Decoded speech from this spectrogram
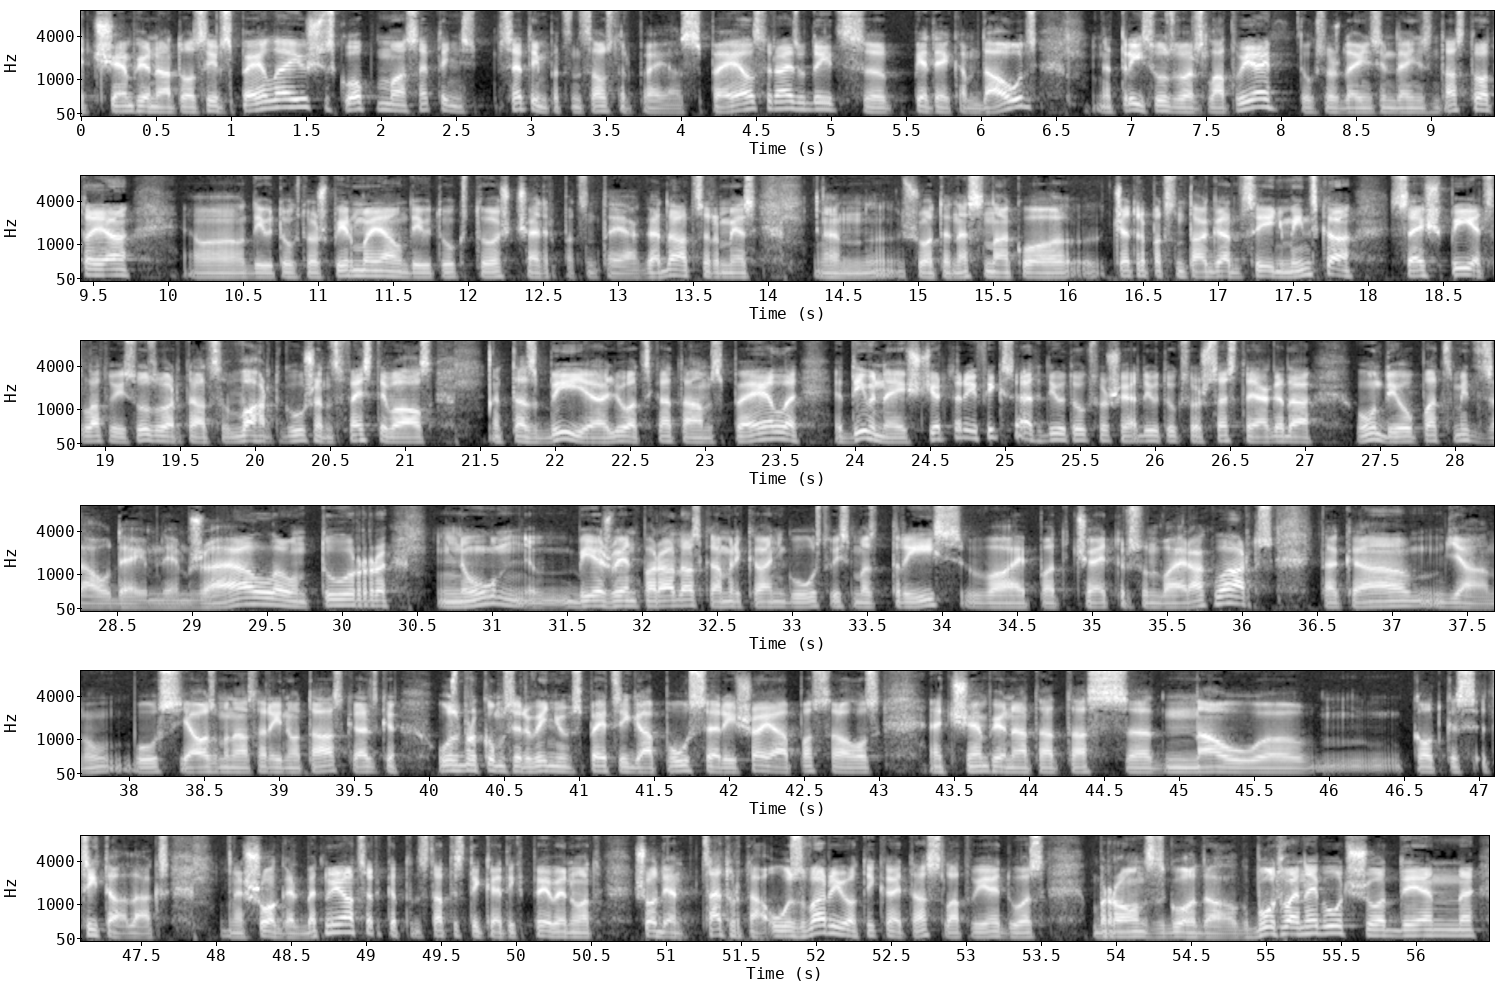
čempionātos ir spēlējušas? Kopumā 7, 17 savstarpējās spēles ir aizvadīts pietiekami daudz. Trīs uzvaras Latvijai 1998., 2001. un 2014. gadā. Atceramies šo nesenāko 14. 14. gada cīņu Minskā. 6-5 Latvijas uzvarētāts vārtu gūšanas festivāls. Tas bija ļoti skatāms spēle. Divi neizšķirt arī fiksēti 2000. un 2006. gadā un 12 zaudējumi, diemžēl. Un tur nu, bieži vien parādās, ka amerikāņi gūst vismaz 3 vai pat 4 un vairāk vārtus. Tā kā jā, nu, būs jāuzmanās arī no tā skaidrs, ka uzbrukums ir viņu spēcīgā puse arī šajā pasaules čempionātā. Tas nav kaut kas citādāks šogad. Bet nu, jācer, ka statistikai tiks pievienot šodien ceturtā uzvara, jo tikai tas Latvijai dos bronzas godalgu. Būt vai nebūt šodien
